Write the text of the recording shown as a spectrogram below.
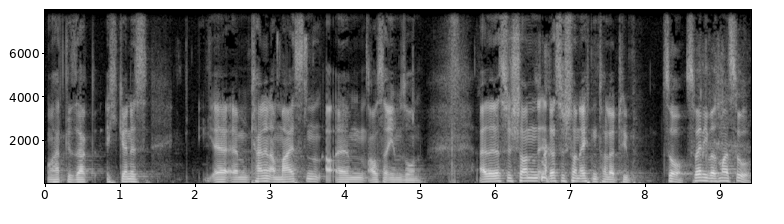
und hat gesagt, ich gönne es äh, ähm, keinen am meisten, ähm, außer ihrem Sohn. Also das ist schon, das ist schon echt ein toller Typ. So, Svenny, was meinst du?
